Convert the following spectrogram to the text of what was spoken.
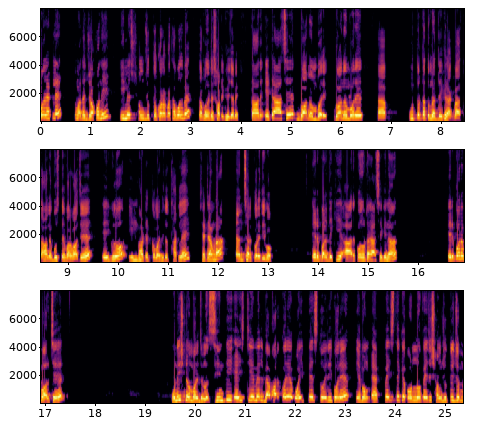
মনে রাখলে তোমাদের যখনই ইমেজ সংযুক্ত করার কথা বলবে, তখন এটা সঠিক হয়ে যাবে। তাহলে এটা আছে গ নম্বরে। গ নম্বরে উত্তরটা তোমরা দেখে রাখবা, তাহলে বুঝতে পারবা যে এইগুলো ইনভার্টেড কমার ভিতর থাকলে সেটা আমরা অ্যান্সার করে দিব। এরপরে দেখি আর কোনোটাই আছে কিনা। এরপরে বলছে, উনিশ নম্বরের জন্য সিনথি এইচটিএমএল ব্যবহার করে ওয়েব পেজ তৈরি করে এবং এক পেজ থেকে অন্য পেজে সংযুক্তির জন্য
